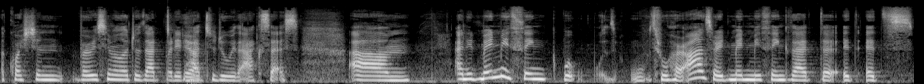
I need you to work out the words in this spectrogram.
a question very similar to that, but it Yeah. had to do with access. Um, and it made me think, w- w- through her answer, it made me think that the, it, it's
